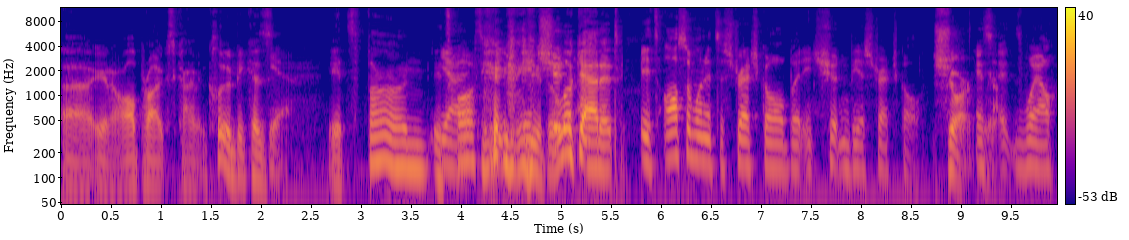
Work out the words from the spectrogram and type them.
uh, you know all products kind of include because Yeah. It's fun, it's Yeah, awesome. it- you get to look at it. It's awesome when it's a stretch goal, but it shouldn't be a stretch goal. Sure. It's, yeah. it's well,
